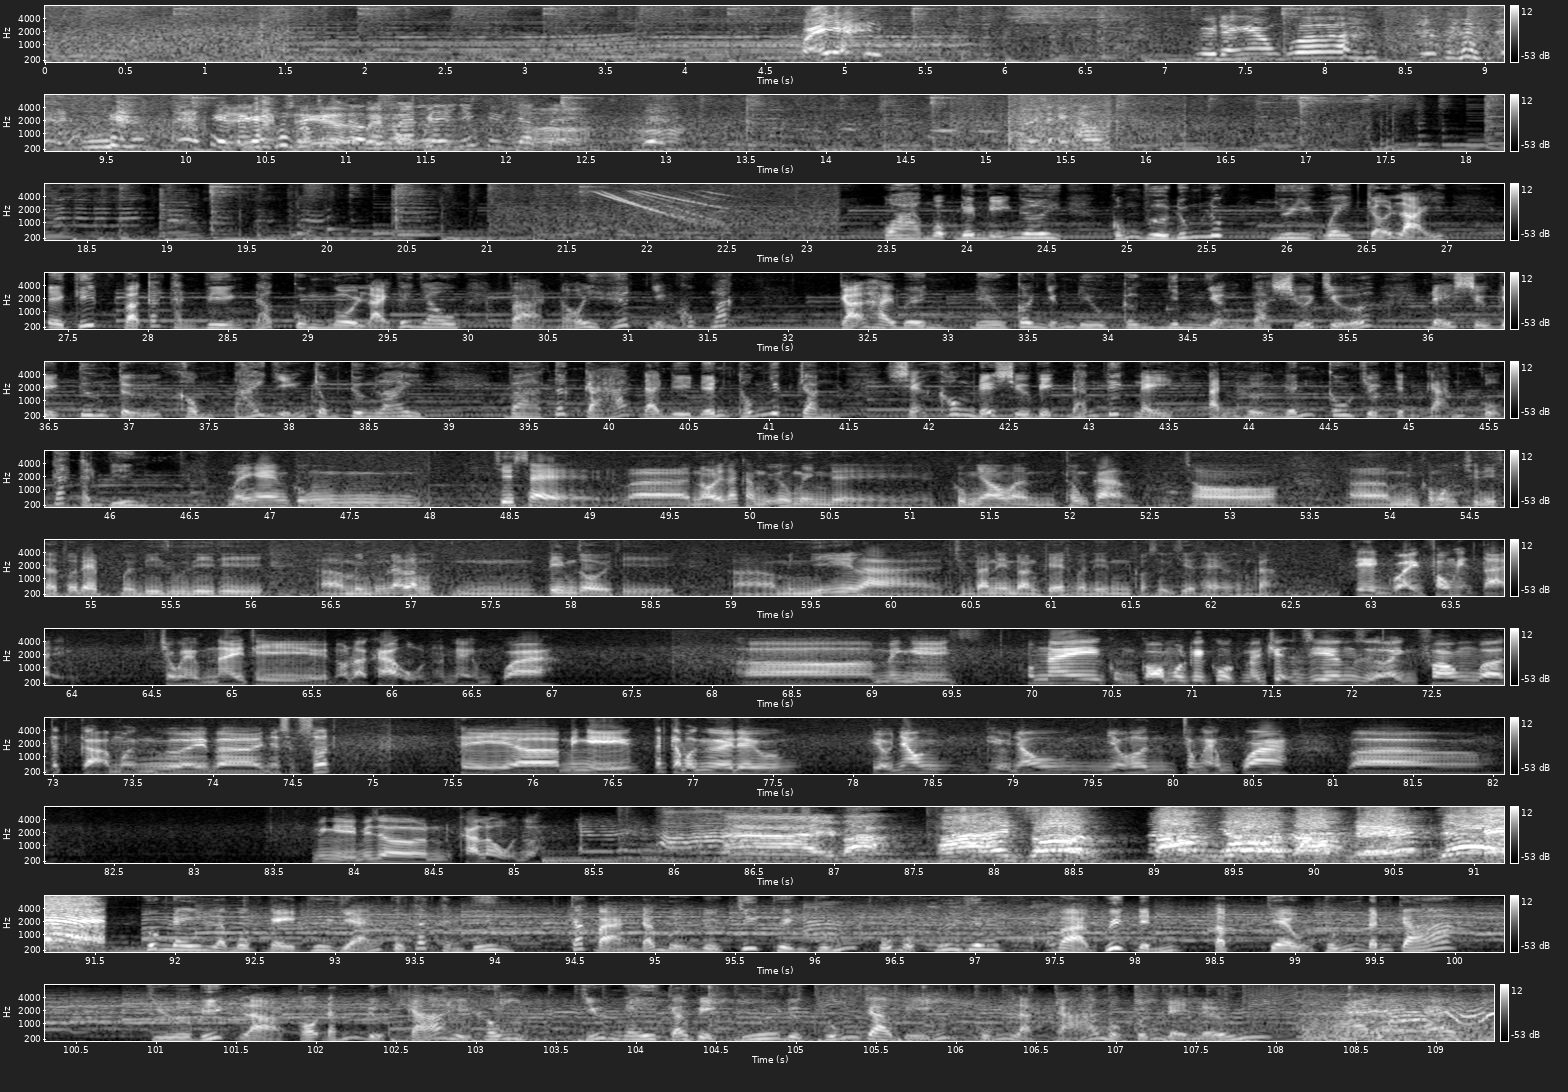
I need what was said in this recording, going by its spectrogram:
khỏe vậy Người đàn ông của Người đàn ông của chương trình phục Friendly nhất chương trình này. Ờ, Người đàn ông Qua một đêm nghỉ ngơi, cũng vừa đúng lúc Duy quay trở lại. Ekip và các thành viên đã cùng ngồi lại với nhau và nói hết những khúc mắc. Cả hai bên đều có những điều cần nhìn nhận và sửa chữa để sự việc tương tự không tái diễn trong tương lai. Và tất cả đã đi đến thống nhất rằng sẽ không để sự việc đáng tiếc này ảnh hưởng đến câu chuyện tình cảm của các thành viên. mấy anh em cũng chia sẻ và nói ra cảm nghĩ của mình để cùng nhau mà thông cảm cho à, mình có một chuyến đi thật tốt đẹp bởi vì dù gì thì à, mình cũng đã là một ừ, team rồi thì à, mình nghĩ là chúng ta nên đoàn kết và nên có sự chia sẻ và thông cảm. Tình hình của anh Phong hiện tại trong ngày hôm nay thì nó là khá ổn hơn ngày hôm qua. Ờ, mình nghĩ hôm nay cũng có một cái cuộc nói chuyện riêng giữa anh Phong và tất cả mọi người và nhà sản xuất. Thì ờ, mình nghĩ tất cả mọi người đều hiểu nhau hiểu nhau nhiều hơn trong ngày hôm qua và mình nghĩ bây giờ khá là ổn rồi. Hai ba thanh xuân tâm vô tập niệm yeah Hôm nay là một ngày thư giãn của các thành viên. Các bạn đã mượn được chiếc thuyền thúng của một ngư dân và quyết định tập chèo thúng đánh cá. Chưa biết là có đánh được cá hay không, chứ ngay cả việc đưa được thúng ra biển cũng là cả một vấn đề lớn. okay.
